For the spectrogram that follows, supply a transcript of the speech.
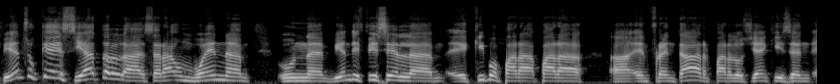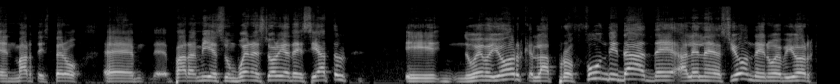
pienso que Seattle ah, será un buen, ah, un ah, bien difícil equipo para, para enfrentar para los Yankees en, en martes, pero eh, para mí es una buena historia de Seattle y Nueva York, la profundidad de alineación de Nueva York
